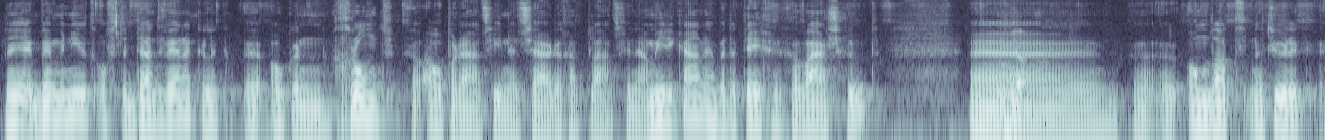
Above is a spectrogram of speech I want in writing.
Nou ja, ik ben benieuwd of er daadwerkelijk uh, ook een grondoperatie in het zuiden gaat plaatsvinden. De Amerikanen hebben daartegen gewaarschuwd. Uh, ja. uh, omdat natuurlijk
